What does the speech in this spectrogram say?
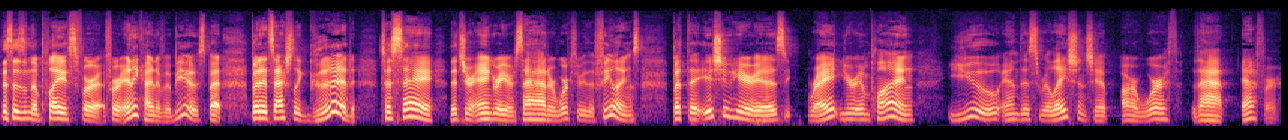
This isn't a place for, for any kind of abuse, but, but it's actually good to say that you're angry or sad or work through the feelings. But the issue here is, right, you're implying you and this relationship are worth that effort.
